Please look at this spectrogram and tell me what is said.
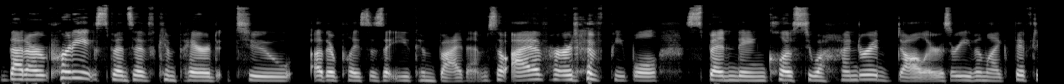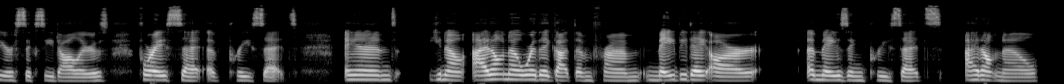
that are pretty expensive compared to other places that you can buy them. So I have heard of people spending close to a hundred dollars or even like fifty or sixty dollars for a set of presets. And you know, I don't know where they got them from. Maybe they are amazing presets. I don't know.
